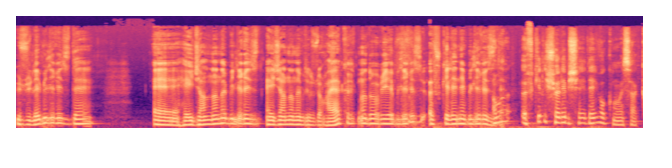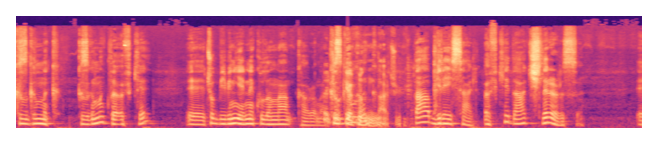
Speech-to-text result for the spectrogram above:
üzülebiliriz de e, heyecanlanabiliriz, heyecanlanabiliriz, hayal kırıklığına doğru yiyebiliriz, öfkelenebiliriz Ama de. öfkede şöyle bir şey de yok mu mesela kızgınlık. Kızgınlıkla öfke e, çok birbirinin yerine kullanılan kavramlar. Çok Kızgınlık yakınlar çünkü. daha bireysel, öfke daha kişiler arası e,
